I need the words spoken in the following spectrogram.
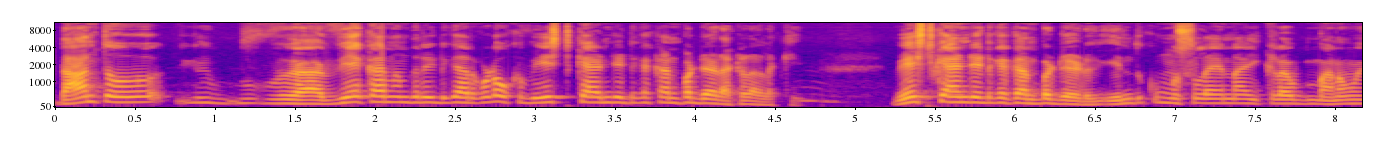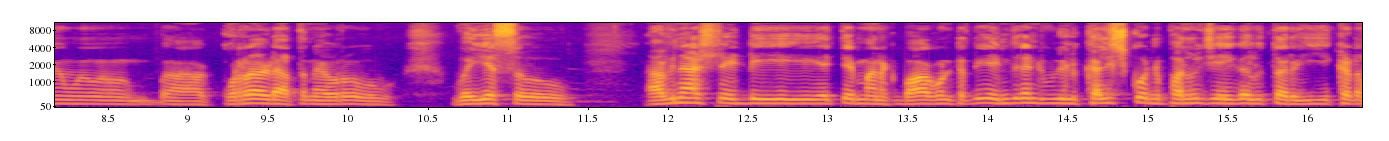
దాంతో వివేకానంద రెడ్డి గారు కూడా ఒక వేస్ట్ క్యాండిడేట్గా కనపడ్డాడు అక్కడ వాళ్ళకి. వేస్ట్ క్యాండిడేట్గా కనపడ్డాడు. ఎందుకు ముసలైనా ఇక్కడ మనం కుర్రాడు అతను ఎవరు వైఎస్ అవినాష్ రెడ్డి అయితే మనకు బాగుంటుంది. ఎందుకంటే వీళ్ళు కలిసి కొన్ని పనులు చేయగలుగుతారు. ఇక్కడ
